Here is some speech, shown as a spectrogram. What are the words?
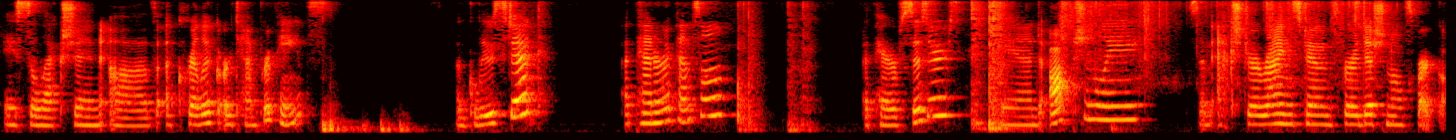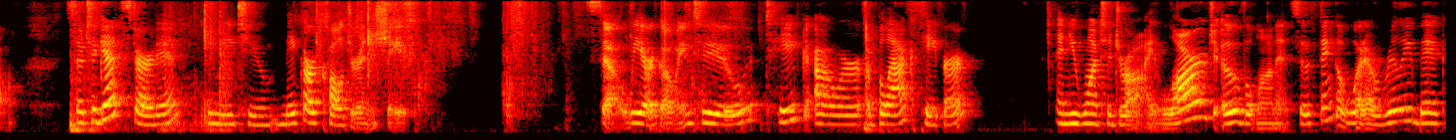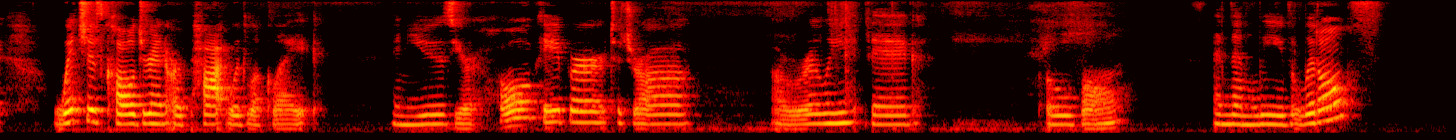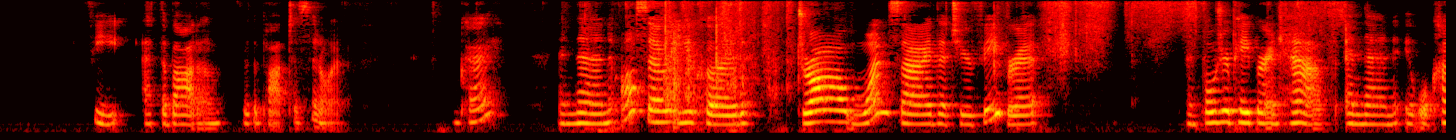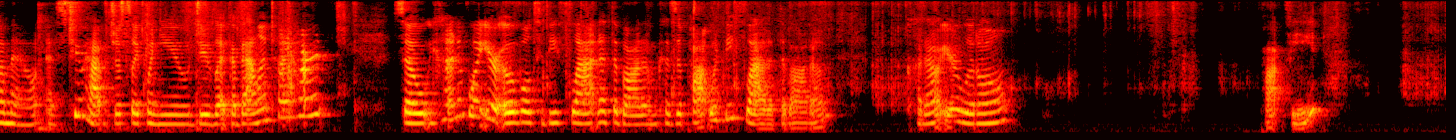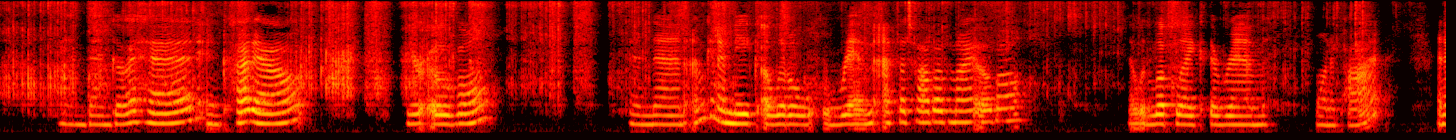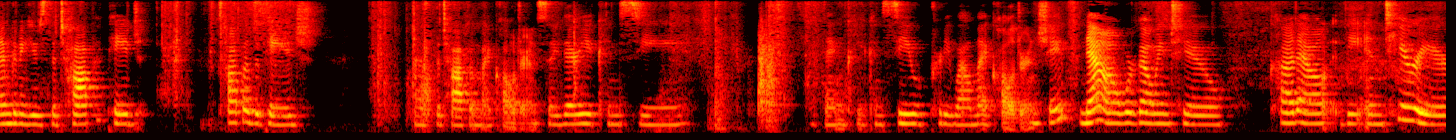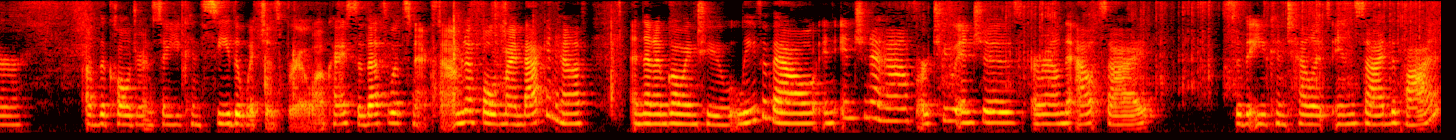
a selection of acrylic or tempera paints, a glue stick, a pen or a pencil, a pair of scissors, and optionally some extra rhinestones for additional sparkle. So to get started, we need to make our cauldron shape. So we are going to take our black paper and you want to draw a large oval on it. So think of what a really big witch's cauldron or pot would look like and use your whole paper to draw a really big oval and then leave little feet at the bottom for the pot to sit on. Okay? And then also you could draw one side that's your favorite and fold your paper in half and then it will come out as two halves, just like when you do like a Valentine heart. So you kind of want your oval to be flat at the bottom because the pot would be flat at the bottom. Cut out your little pot feet. And then go ahead and cut out your oval. And then I'm going to make a little rim at the top of my oval that would look like the rim on a pot. And I'm going to use the top page, top of the page as the top of my cauldron. So there you can see, I think you can see pretty well my cauldron shape. Now we're going to cut out the interior of the cauldron so you can see the witch's brew, okay? So that's what's next. I'm gonna fold mine back in half and then I'm going to leave about an inch and a half or two inches around the outside so that you can tell it's inside the pot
